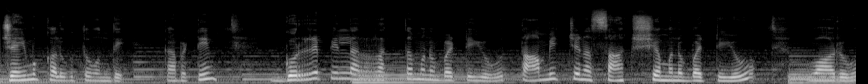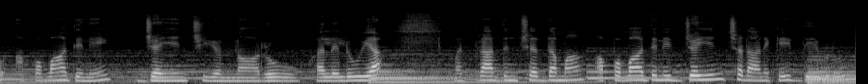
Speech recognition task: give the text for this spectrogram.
జయము కలుగుతూ ఉంది. కాబట్టి గొర్రెపిల్ల రక్తమును బట్టి తామిచ్చిన సాక్ష్యమును బట్టి వారు అపవాదిని జయించి ఉన్నారు హలెలుయ మరి ప్రార్థన చేద్దామా? అపవాదిని జయించడానికి దేవుడు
